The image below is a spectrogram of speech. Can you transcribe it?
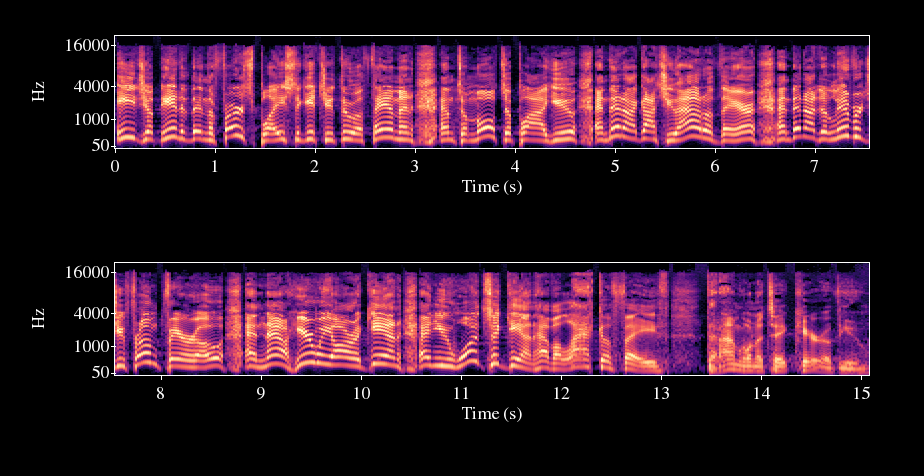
Egypt in the first place to get you through a famine and to multiply you. And then I got you out of there. And then I delivered you from Pharaoh. And now here we are again. And you once again have a lack of faith that I'm going to take care of you.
